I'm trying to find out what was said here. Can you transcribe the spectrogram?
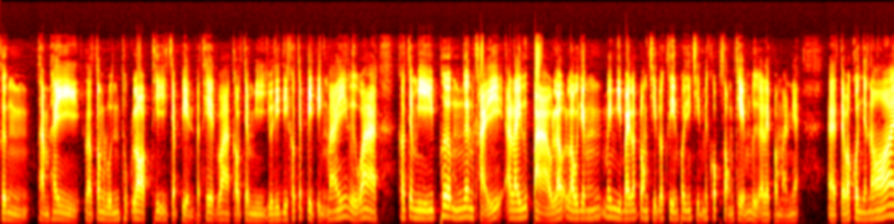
ซึ่งทำให้เราต้องลุ้นทุกรอบที่จะเปลี่ยนประเทศว่าเขาจะมีอยู่ดีๆเขาจะปิดอีกไหม หรือว่าเขาจะมีเพิ่มเงื่อนไขอะไรหรือเปล่า แล้วเรายังไม่มีใบรับรองฉีดวัคซีนเพราะยังฉีดไม่ครบสองเข็มหรืออะไรประมาณเนี้ยแต่ว่าคนจะน้อย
